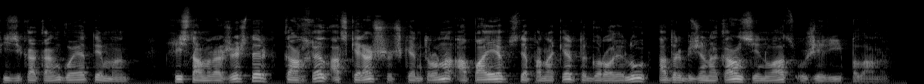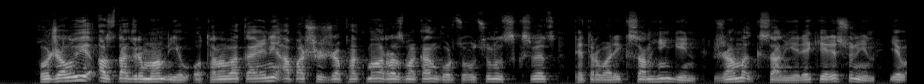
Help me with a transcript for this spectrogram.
ֆիզիկական գոյատեման խիստ անհրաժեշտ էր կանխել ասկերան շրջկենտրոնը ապաև Ստեփանակերտը գրոհելու ադրբեջանական զինված ուժերի պլանը։ Խոջալույի ազդագրման եւ օթանավակայանի ապաշրջափակման ռազմական գործողությունը սկսվեց փետրվարի 25-ին ժամը 23:30-ին եւ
